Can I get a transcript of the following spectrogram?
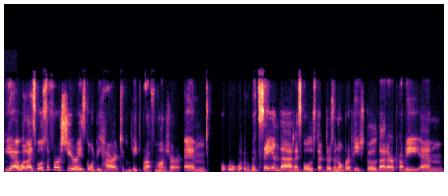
Yeah, well, I suppose the first year is going to be hard to complete the profit monitor. Um, with saying that, I suppose there, there's a number of people that are probably um,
